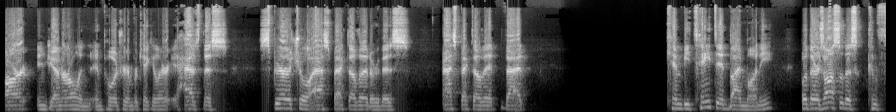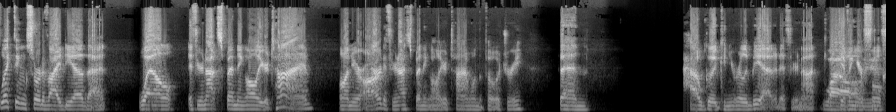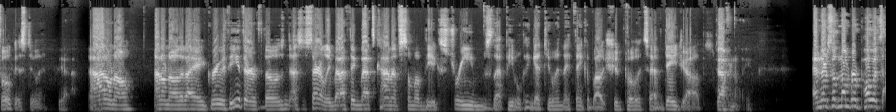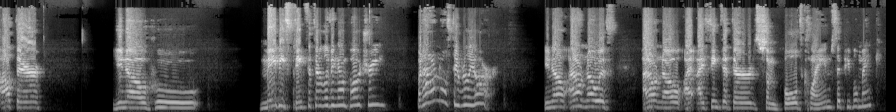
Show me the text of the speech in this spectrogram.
art in general and, and poetry in particular it has this spiritual aspect of it or this aspect of it that can be tainted by money. But there's also this conflicting sort of idea that, well, if you're not spending all your time on your art, if you're not spending all your time on the poetry, then how good can you really be at it if you're not Wow, giving your full yeah. focus to it? Yeah. I don't know. I don't know that I agree with either of those necessarily, but I think that's kind of some of the extremes that people can get to when they think about should poets have day jobs. definitely and there's a number of poets out there you know who maybe think that they're living on poetry but i don't know if they really are you know i don't know if i don't know i, I think that there's some bold claims that people make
